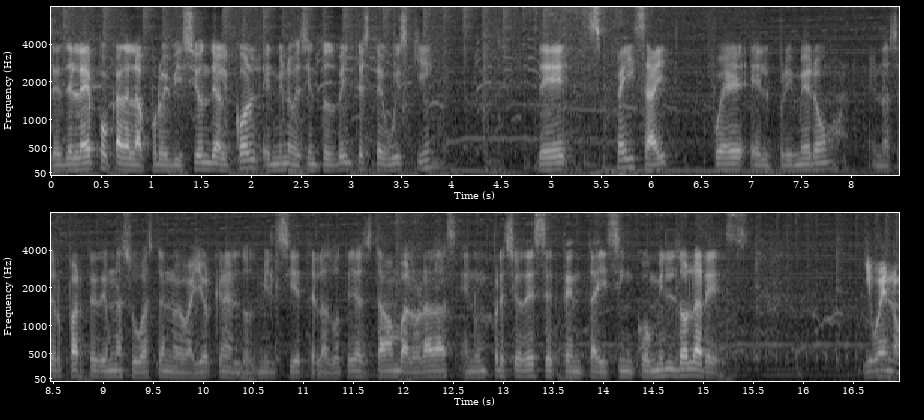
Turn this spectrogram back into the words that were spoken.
Desde la época de la prohibición de alcohol en 1920 este whisky de Speyside fue el primero en hacer parte de una subasta en Nueva York en el 2007. Las botellas estaban valoradas en un precio de 75 mil dólares. Y bueno,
